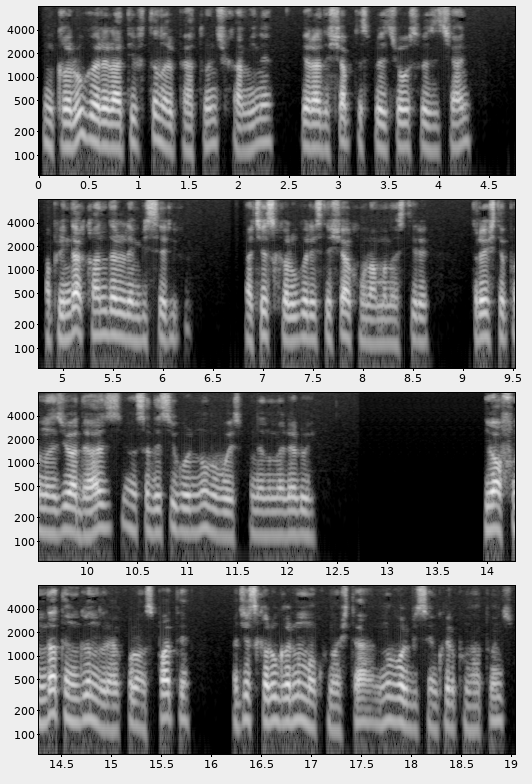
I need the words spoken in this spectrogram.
Un călugă relativ tânăr pe atunci, ca mine, era de 17-18 ani, aprindea candelele în biserică. Acest călugăr este și acum la mănăstire. Trăiește până în ziua de azi, însă desigur nu vă voi spune numele lui. Eu afundat în gânduri acolo în spate, acest călugăr nu mă cunoștea, nu vorbisem cu el până atunci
